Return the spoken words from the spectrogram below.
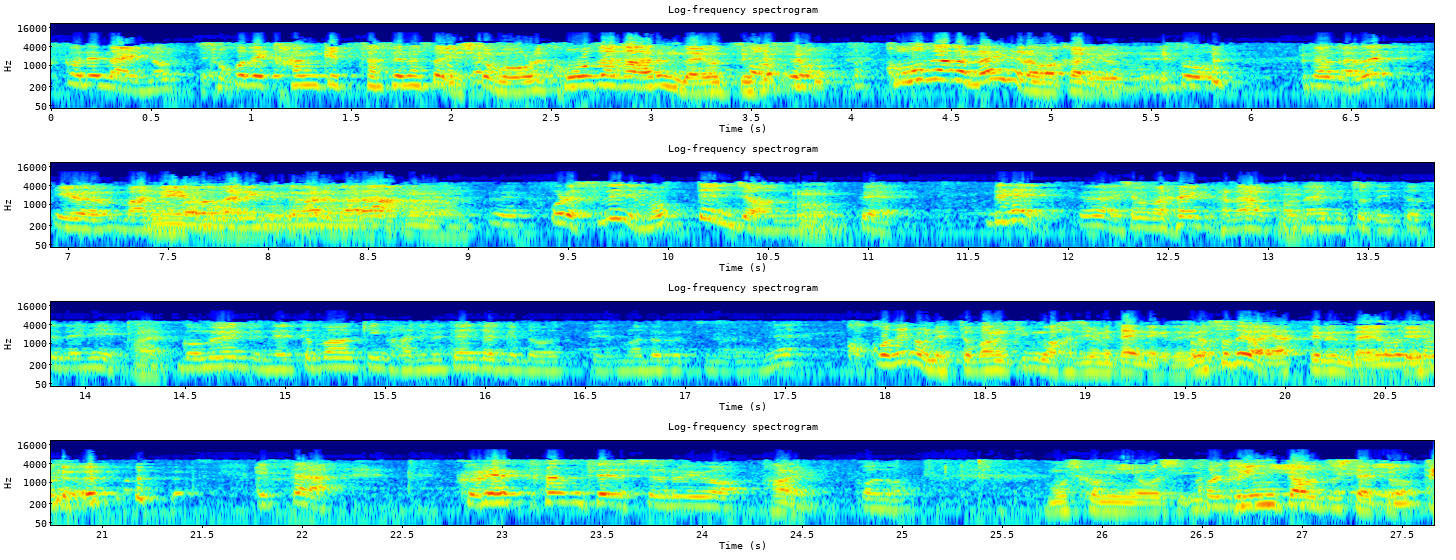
作れないのって。そこで完結させなさい。しかも俺口座があるんだよって。そうそう 口座がないならわかるよって。うんそう。なんかね、いわゆるマネーローダリングがあるから、俺すでに持ってんじゃんって、で、しょうがないから、この間ちょっと言ったついでに、はいごめんってネットバンキング始めたいんだけどって窓口のね、ここでのネットバンキングを始めたいんだけど、よそではやってるんだよっていう 言ったら、くれたんで書類を、はい。この、申し込み用紙、プリントアウトしたやつをイン。タ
